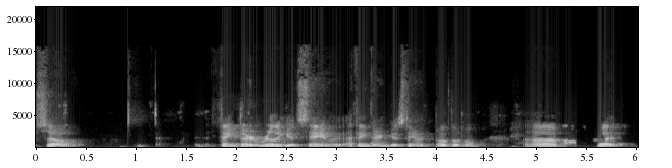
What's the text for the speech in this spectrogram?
so I think they're in really good standing. I think they're in good standing with both of them, um, but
